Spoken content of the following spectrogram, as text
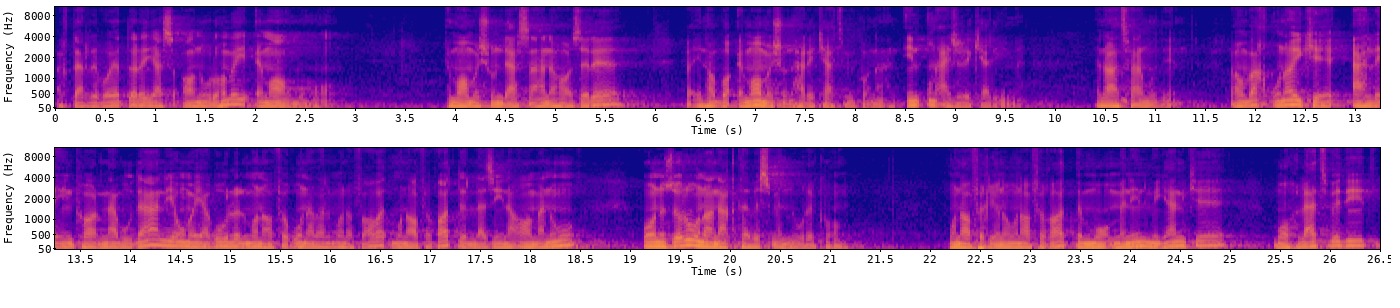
وقت در روایت داره یس آنورهم امامهم. امامشون در صحنه حاضره و اینها با امامشون حرکت می‌کنن. این اون اجر کریمه. عنایت فرمودین. و اون وقت اونایی که اهل این کار نبودن یوم یقول المنافقون و المنافقات منافقات للذین آمنو انظرونا نقتبس من نورکم. منافقین و منافقات به مؤمنین میگن که مهلت بدید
